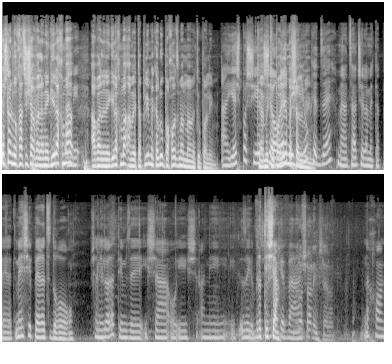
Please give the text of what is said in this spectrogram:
יש לנו חצי שעה, אבל אני אגיד לך מה, אבל אני אגיד לך מה, המטפלים יקבלו פחות זמן מהמטופלים. אה, יש פה שיר שאומר בדיוק. את זה מהצד של המטפלת. משי פרץ דרור, שאני לא יודעת אם זה אישה או איש, אני... בלשון אישה. לא שואלים שאלות. נכון.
